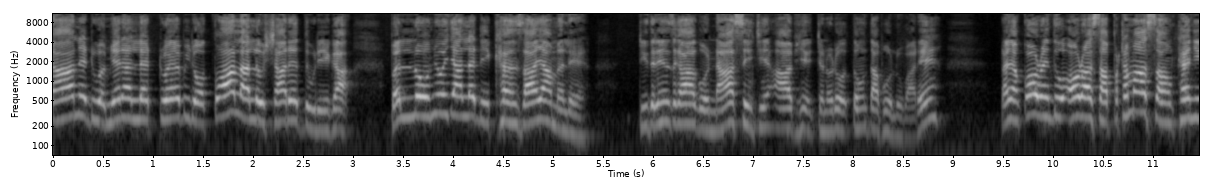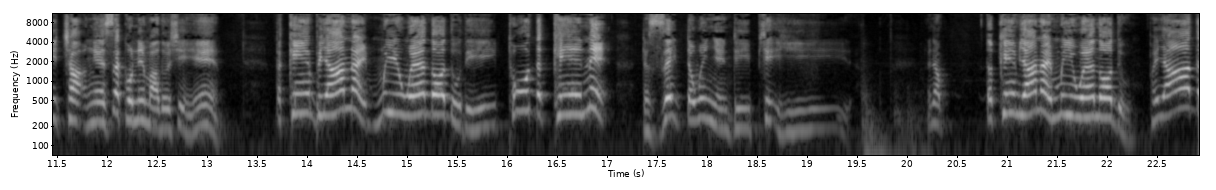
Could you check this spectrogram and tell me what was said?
ယားနဲ့တူအမြဲတမ်းလက်တွဲပြီးတော့သွာလာလှုပ်ရှားတဲ့သူတွေကဘယ်လိုမျိုးရလက်တွေခံစားရမလဲ။ဒီသတင်းစကားကိုနားဆင်ခြင်းအပြင်ကျွန်တော်တို့သုံးသပ်ဖို့လိုပါတယ်။ဒါကြောင့်ကောရိန္သုဩရစာပထမဆောင်ခန်းကြီး6အငယ်16မှာဆိုရှင် သခင်ဖျား၌မှီဝဲသောသူသည် ထိုသခင်နှင့်တစိတ်တဝိညာဉ်ဒီဖြစ်၏တဲ့။အဲကြောင့်သခင်ဖျား၌မှီဝဲသောသူဖျားသ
